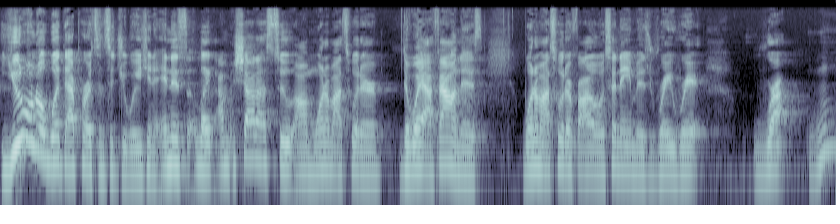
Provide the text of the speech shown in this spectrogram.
you don't know what that person's situation is. And it's like, I'm shout outs to um one of my Twitter. The way I found this, one of my Twitter followers, her name is Ray Ray. Ra- hmm?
